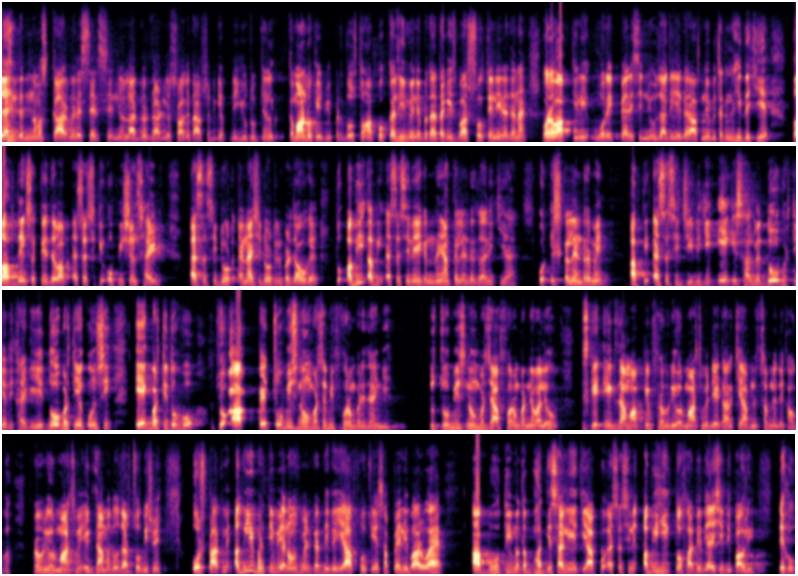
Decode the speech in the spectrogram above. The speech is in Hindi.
जय हिंद, नमस्कार मेरे शेर सैनियों, लाडलो लाडलियों, स्वागत है आप सभी के अपने YouTube चैनल कमांडो के पर। दोस्तों, आपको कल ही मैंने बताया था कि इस बार सोते नहीं रह जाना है और अब आपके लिए और एक प्यारी सी न्यूज़ आ गई है, अगर आपने अभी तक नहीं देखी है तो आप देख सकते हैं, जब आप एसएससी की ऑफिशियल साइट एस एस पर जाओगे तो अभी अभी एस ने एक नया कैलेंडर जारी किया है और इस कैलेंडर में आपकी एस एस जीडी की एक ही साल में दो भर्तियाँ दिखाई गई है। दो भर्तियाँ कौन सी? एक भर्ती तो वो, जो आपके 24 नवंबर से भी फॉर्म भरे जाएँगे। जो 24 नवंबर से आप फॉर्म भरने वाले हो इसके एग्ज़ाम आपके फरवरी और मार्च में डेट आ रखी है, आपने सबने देखा होगा। फरवरी और मार्च में एग्ज़ाम है 2024 में। और साथ में अगली भर्ती भी अनाउंसमेंट कर दी गई है, आप सोचिए, ऐसा पहली बार हुआ है। आप बहुत ही मतलब भाग्यशाली है कि आपको एसएससी ने अभी ही तोहफा दे दिया इसी दीपावली। देखो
